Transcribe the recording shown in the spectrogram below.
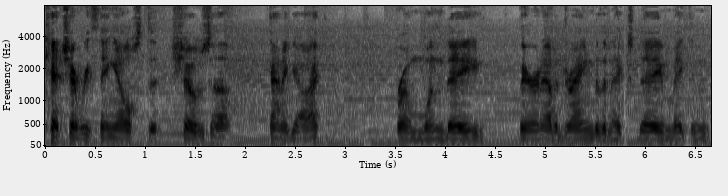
catch everything else that shows up kind of guy. From one day clearing out a drain to the next day making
